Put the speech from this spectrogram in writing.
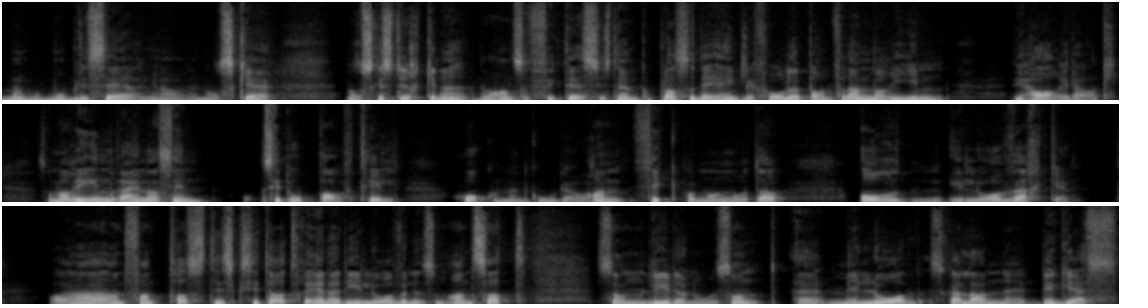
mobiliseringen av de norske, norske styrkene. Det var han som fikk det systemet på plass, og det er egentlig forløperen for den marinen vi har i dag. Så marinen regner sin, sitt opphav til Håkon den gode. Og han fikk på mange måter orden i lovverket. Og han har en fantastisk sitat fra en av de lovene som han satt, som lyder noe sånt. eh, Med lov skal landet bygges,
